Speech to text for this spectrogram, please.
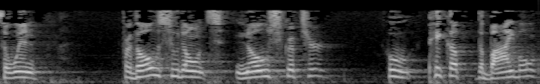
So when, for those who don't know Scripture, who pick up the Bible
